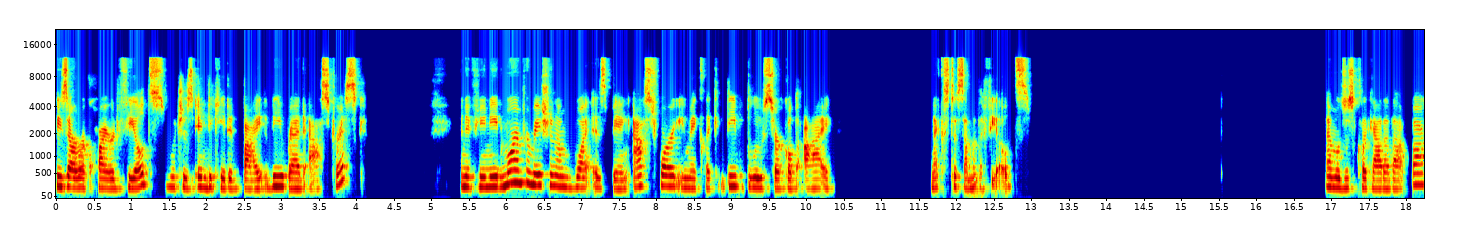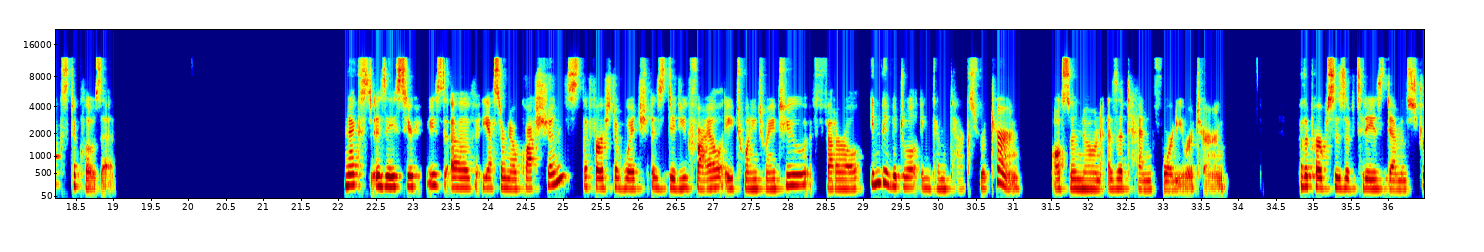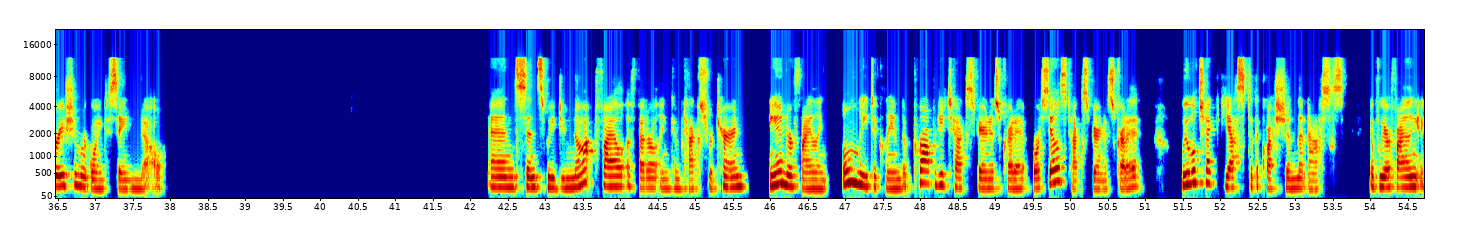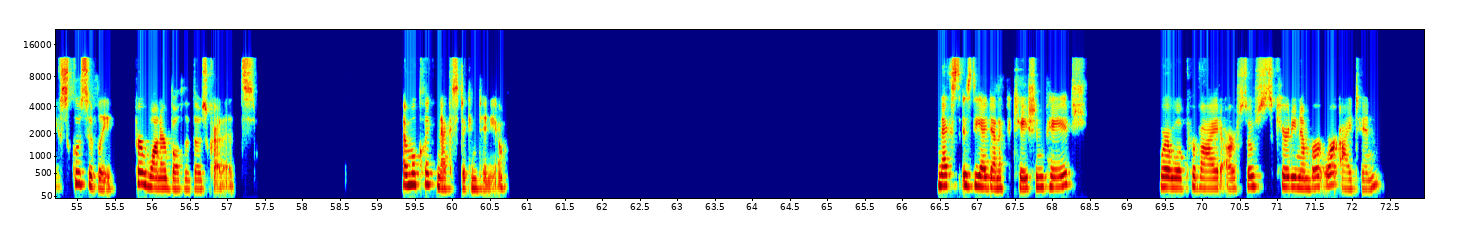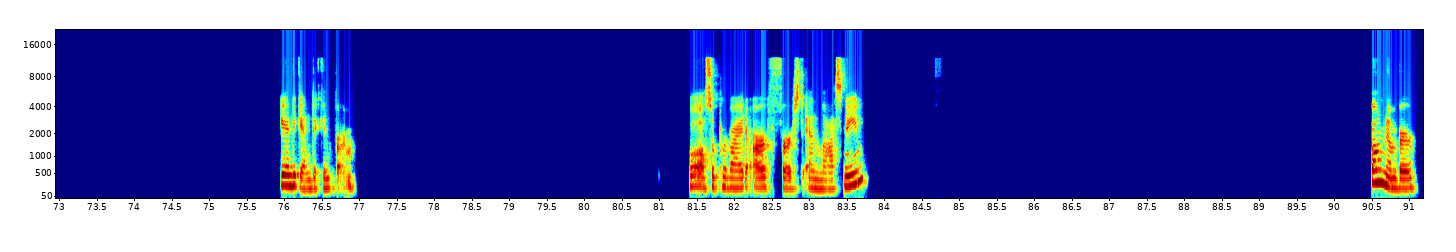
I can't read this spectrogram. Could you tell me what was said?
These are required fields, which is indicated by the red asterisk. And if you need more information on what is being asked for, you may click the blue circled I next to some of the fields. And we'll just click out of that box to close it. Next is a series of yes or no questions. The first of which is Did you file a 2022 federal individual income tax return, also known as a 1040 return? For the purposes of today's demonstration, we're going to say no. And since we do not file a federal income tax return and are filing only to claim the property tax fairness credit or sales tax fairness credit, we will check yes to the question that asks if we are filing exclusively for one or both of those credits. And we'll click next to continue. Next is the identification page, where we'll provide our social security number or ITIN. And again, to confirm. We'll also provide our first and last name. Phone number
